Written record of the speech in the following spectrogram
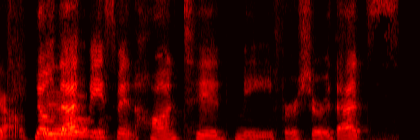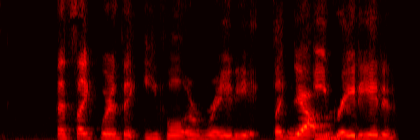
Yeah. No, that basement haunted me for sure. That's that's like where the evil irradiate like Yeah. irradiated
